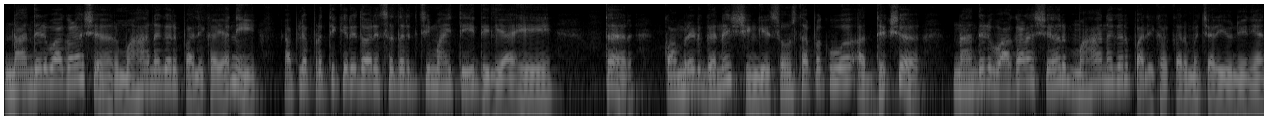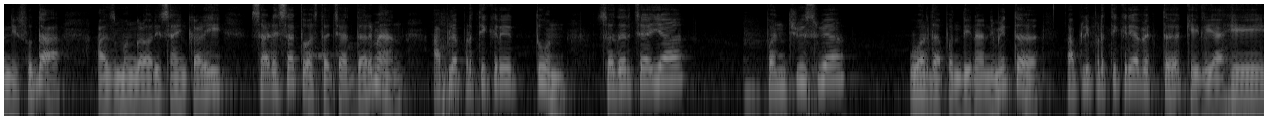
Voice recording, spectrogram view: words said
नांदेड वाघाळा शहर महानगरपालिका यांनी आपल्या प्रतिक्रियेद्वारे सदरची माहिती दिली आहे. तर कॉम्रेड गणेश शिंगे संस्थापक व अध्यक्ष नांदेड वाघाळा शहर महानगरपालिका कर्मचारी युनियन यांनी सुद्धा आज मंगळवारी सायंकाळी साडेसात वाजताच्या दरम्यान आपल्या प्रतिक्रियेतून सदरच्या या पंचवीसव्या वर्धापन दिनानिमित्त आपली प्रतिक्रिया व्यक्त केली आहे.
